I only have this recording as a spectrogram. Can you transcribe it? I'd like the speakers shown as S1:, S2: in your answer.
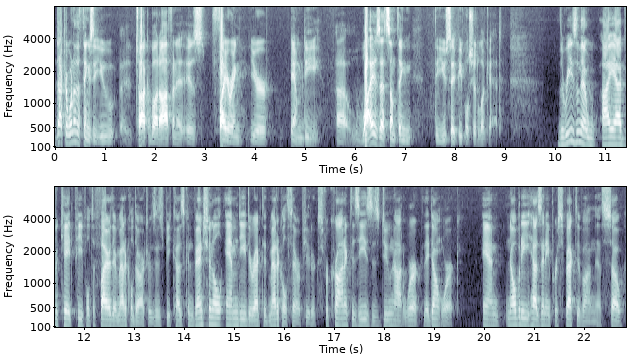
S1: Doctor, one of the things that you uh, talk about often is firing your MD. Uh, why is that something that you say people should look at?
S2: The reason that I advocate people to fire their medical doctors is because conventional MD-directed medical therapeutics for chronic diseases do not work. They don't work. And nobody has any perspective on this. So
